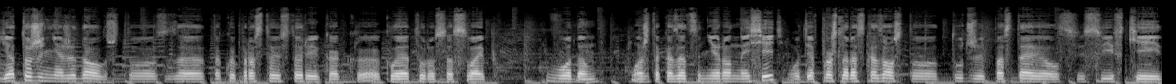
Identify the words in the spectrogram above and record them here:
я тоже не ожидал ожидал, что за такой простой историей, как э, клавиатура со свайп вводом может оказаться нейронная сеть. Вот я в прошлый раз сказал, что тут же поставил SwiftKey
